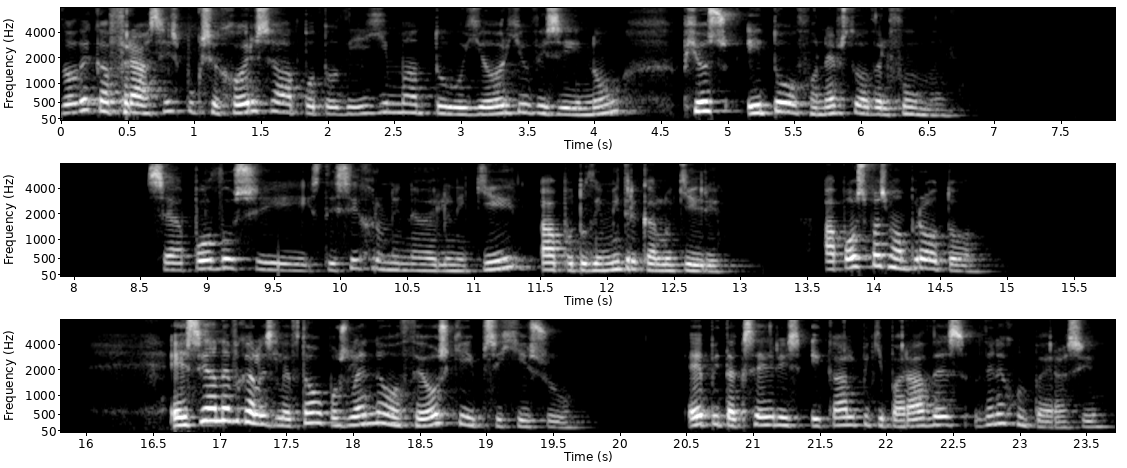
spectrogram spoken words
12 φράσεις που ξεχώρισα από το διήγημα του Γεώργιου Βυζινού «Ποιος ήτο ο φωνεύς του αδελφού μου». Σε απόδοση στη σύγχρονη νεοελληνική από του Δημήτρη Καλοκύρη. Απόσπασμα πρώτο. Εσύ αν έβγαλες λεφτά όπως λένε ο Θεός και η ψυχή σου. Έπειτα ξέρεις οι κάλπικοι παράδες δεν έχουν πέραση.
